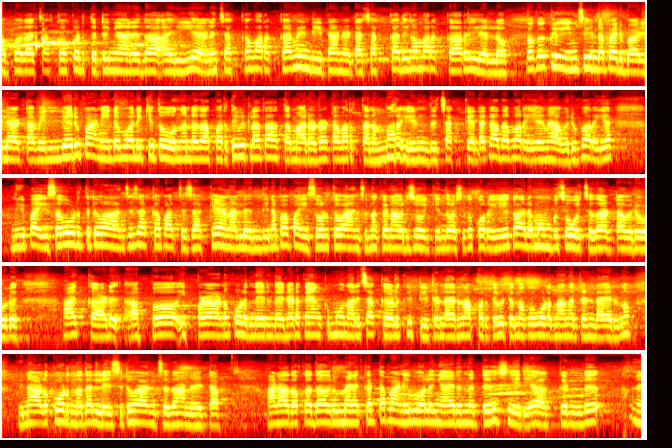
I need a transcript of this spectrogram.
അപ്പോൾ അതാ ചക്ക ഒക്കെ എടുത്തിട്ട് ഞാനിത് അരിയാണ്. ചക്ക വറക്കാൻ വേണ്ടിയിട്ടാണ് കേട്ടോ. ചക്ക അധികം വറക്കാറില്ലല്ലോ. ഇതൊക്കെ ക്ലീൻ ചെയ്യേണ്ട പരിപാടിയിലാട്ടോ. വലിയൊരു പണീന്റെ പോലേക്ക് തോന്നുന്നുണ്ട്. അത് അപ്പുറത്തെ വീട്ടിലെ താത്തമാരോടോട്ടോ വർത്തനം പറയുന്നത്. ചക്കേന്റെ കഥ പറയാണ്. അവർ പറയുക നീ പൈസ കൊടുത്തിട്ട് വാങ്ങിച്ച ചക്ക പച്ച ചക്കയാണല്ലോ എന്തിനപ്പോൾ പൈസ കൊടുത്ത് വാങ്ങിച്ചെന്നൊക്കെയാണ് അവർ ചോദിക്കുന്നത്. പക്ഷേ ഇത് കുറേ കാലം മുമ്പ് ചോദിച്ചതാട്ടോ അവരോട്. ആ ഇക്കാട് അപ്പോൾ ഇപ്പോഴാണ് കൊടുന്നിരുന്നത്. അതിന്റെ ഇടയ്ക്ക് ഞങ്ങൾക്ക് മൂന്നാൽ ചക്കകൾ കിട്ടിയിട്ടുണ്ടായിരുന്നു. അപ്പുറത്തെ വീട്ടിൽ നിന്നൊക്കെ കൊടുന്നു തന്നിട്ടുണ്ടായിരുന്നു പിന്നെ ആൾ കൊടുന്നതല്ലേ വെച്ചിട്ട് വാങ്ങിച്ചതാണ് കേട്ടോ. അങ്ങനെ അതൊക്കെ ഇതാ ഒരു മെനക്കെട്ട പണി പോലെ ഞാൻ ഇരുന്നിട്ട് ശരിയാക്കുന്നുണ്ട്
